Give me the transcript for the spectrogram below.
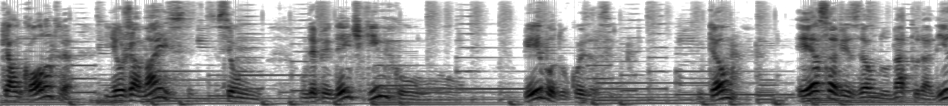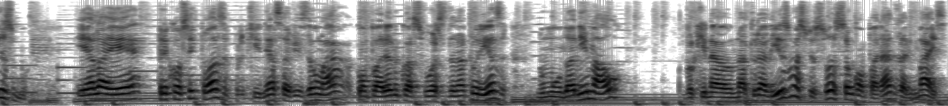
que é alcoólatra, e eu jamais ser um, um dependente químico, bêbado, coisa assim. Então, essa visão do naturalismo, ela é preconceituosa, porque nessa visão lá, comparando com as forças da natureza, no mundo animal, porque no naturalismo as pessoas são comparadas a animais.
